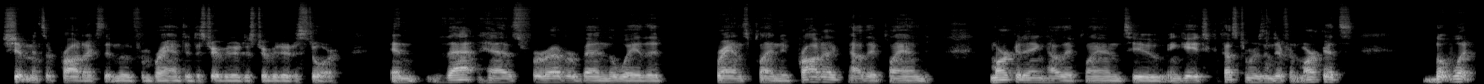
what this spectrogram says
shipments of products that move from brand to distributor, distributor to store. And that has forever been the way that brands plan new product, how they planned marketing, how they plan to engage customers in different markets. But what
